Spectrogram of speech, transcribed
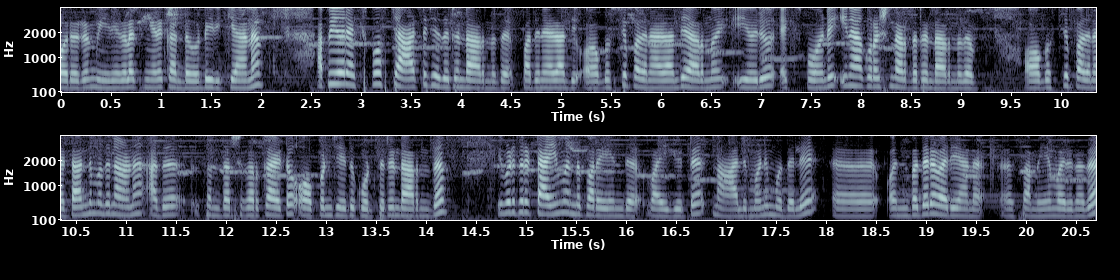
ഓരോരോ മീനുകളൊക്കെ ഇങ്ങനെ കണ്ടുകൊണ്ടിരിക്കുകയാണ്. അപ്പോൾ ഈ ഒരു എക്സ്പോ സ്റ്റാർട്ട് ചെയ്തിട്ടുണ്ടായിരുന്നത് പതിനേഴാം തീയതി ഓഗസ്റ്റ് പതിനേഴാം തീയതി ആയിരുന്നു ഈ ഒരു എക്സ്പോന്റെ ഇനാഗുറേഷൻ നടന്നിട്ടുണ്ടായിരുന്നത്. ഓഗസ്റ്റ് പതിനെട്ടാം തീയതി മുതലാണ് അത് സന്ദർശകർക്കായിട്ട് ഓപ്പൺ ചെയ്ത് കൊടുത്തിട്ടുണ്ടായിരുന്നത്. ഇവിടുത്തെ ടൈം എന്ന് പറയുന്നത് വൈകിട്ട് നാല് മണി മുതൽ ഒൻപതര വരെയാണ് സമയം വരുന്നത്.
